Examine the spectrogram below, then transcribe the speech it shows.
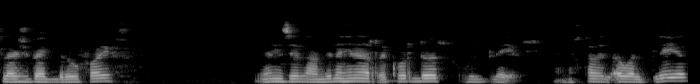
فلاش باك برو five ننزل عندنا هنا ال recorder وال player. هنختار الأول player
